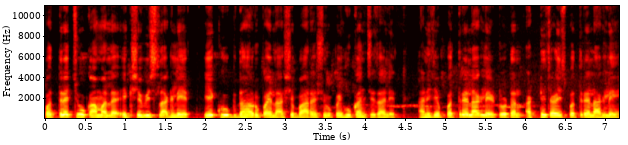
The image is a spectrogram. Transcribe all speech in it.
पत्र्याचे हुक आम्हाला एकशे वीस लागले आहेत. एक हुक दहा रुपयाला असे बाराशे रुपये हुकांचे झालेत. आणि जे पत्रे लागले टोटल अठ्ठेचाळीस पत्रे लागले.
